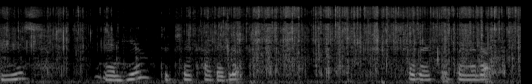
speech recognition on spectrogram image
these in here to check how they look. So let's open it up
